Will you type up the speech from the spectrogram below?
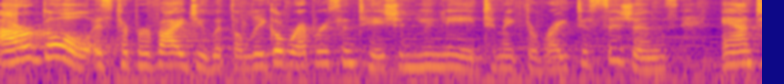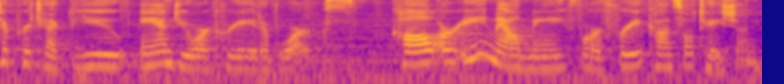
Our goal is to provide you with the legal representation you need to make the right decisions and to protect you and your creative works. Call or email me for a free consultation.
